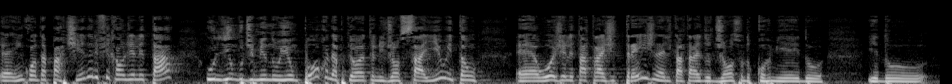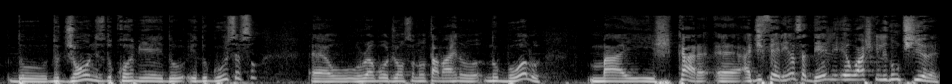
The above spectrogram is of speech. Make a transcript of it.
é, em contrapartida, ele fica onde ele tá. O limbo diminuiu um pouco, né? Porque o Anthony Johnson saiu, então é, hoje ele tá atrás de três, né? Ele tá atrás do Johnson, do Cormier e do, e do, do, do Jones, do Cormier e do, e do. É, o Rumble Johnson não tá mais no, no bolo. Mas, cara, é, a diferença dele, eu acho que ele não tira,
